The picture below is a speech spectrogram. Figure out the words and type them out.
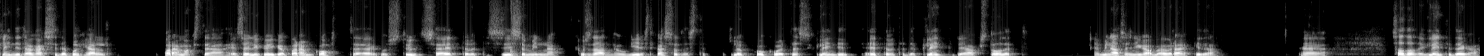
kliendi tagasiside põhjal paremaks teha ja see oli kõige parem koht, äh, kust üldse ettevõttesse sisse minna, kui sa tahad nagu kiiresti kasvada, sest et lõppkokkuvõttes kliendi, ettevõte teeb klientide jaoks toodet. ja mina sain iga päev rääkida äh, sadade klientidega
